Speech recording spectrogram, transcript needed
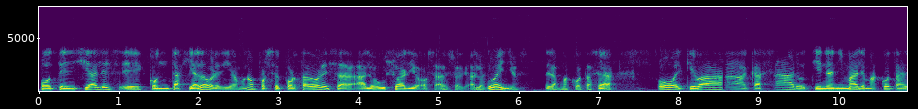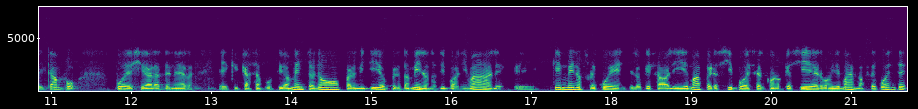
potenciales eh, contagiadores, digamos, ¿no? Por ser portadores a, a los usuarios, o sea, a los dueños de las mascotas. O sea, o el que va a cazar o tiene animales, mascotas del campo, puede llegar a tener eh, que caza furtivamente o no, permitido, pero también otro tipo de animales, que, que es menos frecuente, lo que es jabalí y demás, pero sí puede ser con lo que es ciervos y demás, es más frecuente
